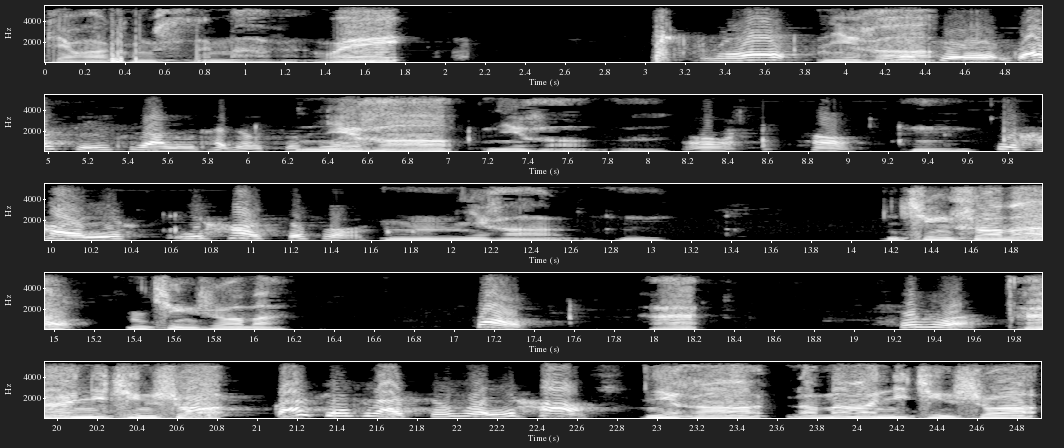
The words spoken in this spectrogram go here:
电话公司真麻烦。喂，喂，你好我。是观世音菩萨卢台长师傅。你。好，你好，嗯哦，好，嗯你好，你你好，师傅。嗯，你好，嗯，你请说吧，你请说吧，喂，啊师傅。啊，你请说，观观世音菩萨师傅你好，你好，老妈妈你请说，嗯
